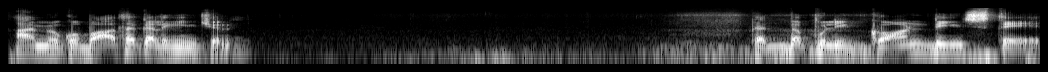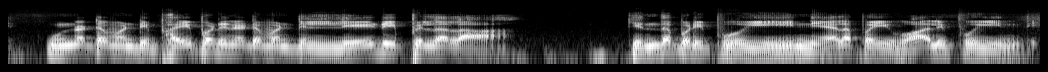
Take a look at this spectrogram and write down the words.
ఆమెకు బాధ కలిగించినాయి పెద్ద పులి గాండించితే ఉన్నటువంటి భయపడినటువంటి లేడీ పిల్లల కింద పడిపోయి నేలపై వాలిపోయింది.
